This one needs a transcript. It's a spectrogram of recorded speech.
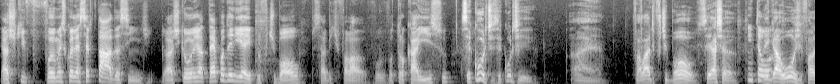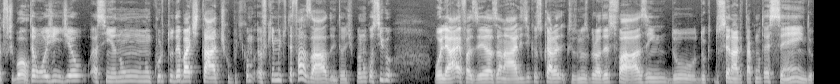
Acho que foi uma escolha acertada, assim. Eu acho que hoje até poderia ir pro futebol, sabe? Tipo, falar, ó, vou, vou trocar isso. Você curte? Você curte ah, é, falar de futebol? Você acha Então, legal hoje falar de futebol? Então, hoje em dia, eu, assim, eu não, não curto o debate tático, porque eu fiquei muito defasado. Então, tipo, eu não consigo olhar e fazer as análises que os, cara, que os meus brothers fazem do, do, do cenário que tá acontecendo,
